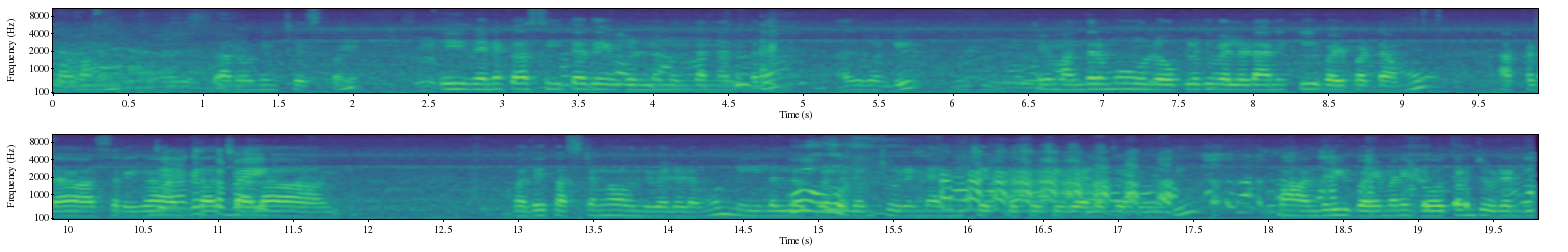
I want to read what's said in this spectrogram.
ఇలా మనం సరౌండింగ్ చేసుకొని ఈ వెనక సీతాదేవి గుండం ఉందన్నది కదా అదిగోండి. మేమందరము లోపలికి వెళ్ళడానికి భయపడ్డాము. అక్కడ సరిగా అంతా చాలా భలే కష్టంగా ఉంది వెళ్ళడము. నీళ్ళల్లో వెళ్ళడం చూడండి అన్ని చెట్లతోటి వేళ్ళతోటి ఉంది. మా అందరికి భయమని గౌతమ్ చూడండి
